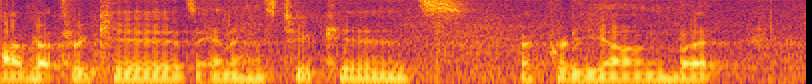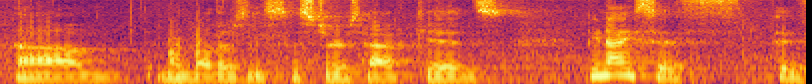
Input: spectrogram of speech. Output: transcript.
I've got three kids, Anna has two kids, they're pretty young, but um, my brothers and sisters have kids. It'd be nice if, if,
